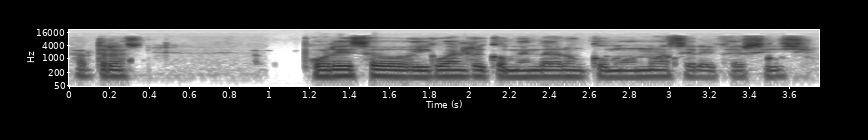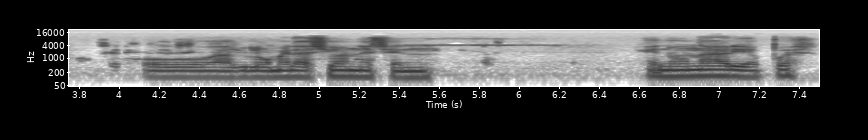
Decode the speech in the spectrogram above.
atrás. Por eso igual recomendaron como no hacer ejercicio o aglomeraciones en, en un área, pues.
